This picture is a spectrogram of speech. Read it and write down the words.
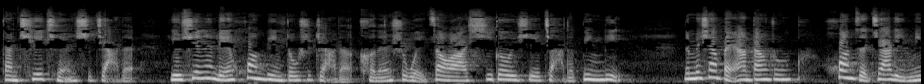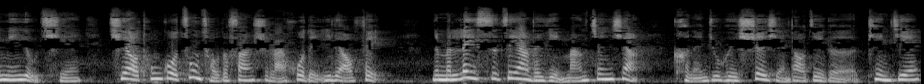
但缺钱是假的；有些人连患病都是假的，可能是伪造啊，虚构一些假的病例。那么像本案当中，患者家里明明有钱，却要通过众筹的方式来获得医疗费，那么类似这样的隐瞒真相，可能就会涉嫌到这个骗捐。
